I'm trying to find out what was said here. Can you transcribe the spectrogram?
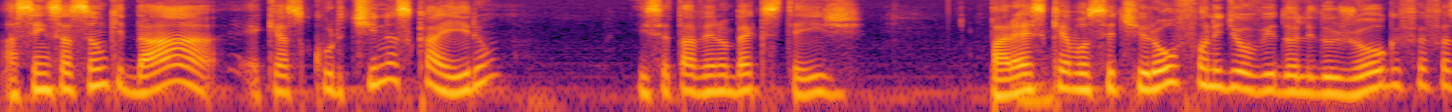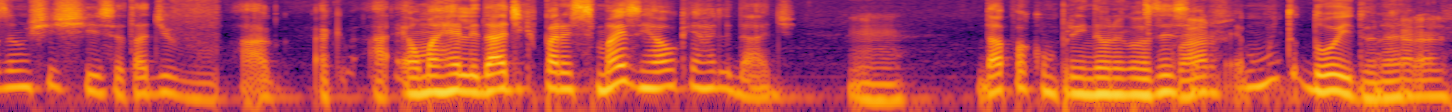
a sensação que dá é que as cortinas caíram e você tá vendo backstage. Parece que é você tirou o fone de ouvido ali do jogo e foi fazer um xixi. Você tá de. a- a- é uma realidade que parece mais real que a realidade. Uhum. Dá pra compreender um negócio desse? Claro. É muito doido, né? Caralho.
